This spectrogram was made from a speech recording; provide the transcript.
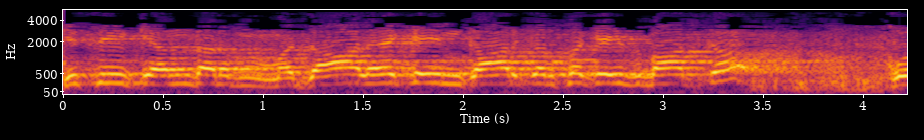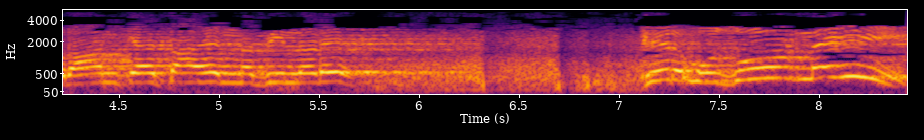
کسی کے اندر مجال ہے کہ انکار کر سکے اس بات کا؟ قرآن کہتا ہے، نبی لڑے۔ پھر حضور نہیں،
